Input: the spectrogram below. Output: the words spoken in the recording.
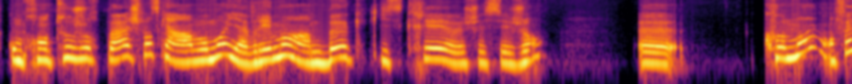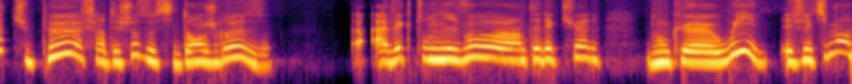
Je comprends toujours pas. Je pense qu'à un moment, il y a vraiment un bug qui se crée euh, chez ces gens. Euh, comment en fait tu peux faire des choses aussi dangereuses avec ton niveau euh, intellectuel? Donc euh, oui, effectivement,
